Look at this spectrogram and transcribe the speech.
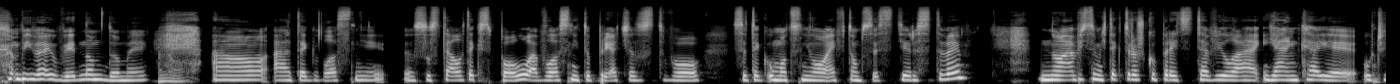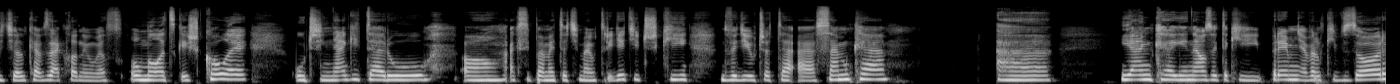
Bývajú v jednom dome. A, a tak vlastne sú stále tak spolu a vlastne to priateľstvo sa tak umocnilo aj v tom sesterstve. No aby som ich tak trošku predstavila, Janka je učiteľka v základnej umeleckej škole, učí na gitaru, o, ak si pamätáte, majú tri detičky, dve dievčatá a samka. A Janka je naozaj taký pre mňa veľký vzor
